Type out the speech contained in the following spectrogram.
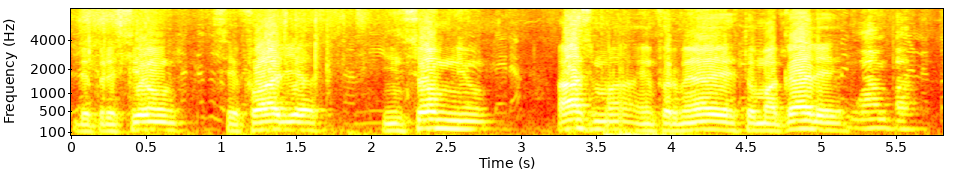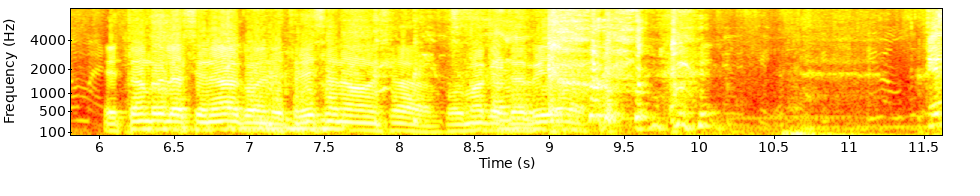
depresión, cefalias, insomnio, asma, enfermedades estomacales, Guampa. están relacionadas con el estrés. No, ya, por más que te rías. ¿Qué?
